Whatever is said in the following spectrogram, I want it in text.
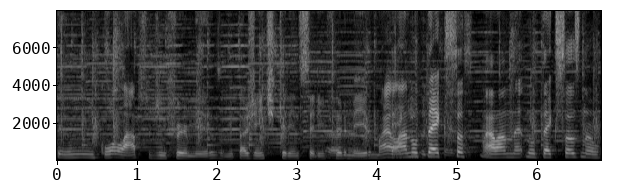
tem um colapso de enfermeiros, muita gente querendo ser enfermeiro, mas lá no Texas, mas lá no Texas não.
